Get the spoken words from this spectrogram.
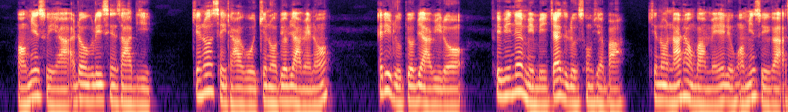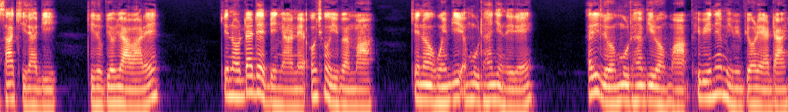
။မောင်မြင့်ဆွေဟာအတော်ကလေးစဉ်းစားပြီးကျွန်တော်စိတ်ထားကိုကျွန်တော်ပြောပြမယ်နော်။အဲ့ဒီလိုပြောပြပြီးတော့ဖေဖေနဲ့မေမေကြိုက်တယ်လို့ဆုံးဖြတ်ပါကျွန်တော်နားထောင်ပါမယ်လို့မောင်မြင့်ဆွေကအစားချီလိုက်ပြီးဒီလိုပြောပြပါရတယ်။ကျွန်တော်တက်တဲ့ပညာနဲ့အုပ်ချုပ်ရေးဘက်မှာကျွန်တော်ဝင်ပြီးအမှုထမ်းကျင်သေးတယ်။အဲ့ဒီလိုအမှုထမ်းပြီးတော့မှဖေဖေနဲ့မေမေပြောတဲ့အတိုင်း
